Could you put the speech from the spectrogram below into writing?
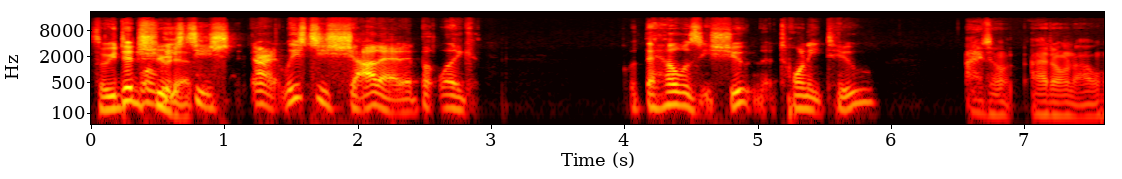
So he did Well, shoot at least it. He sh- all right, at least he shot at it, but like, what the hell was he shooting? A 22? I don't. I don't know.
